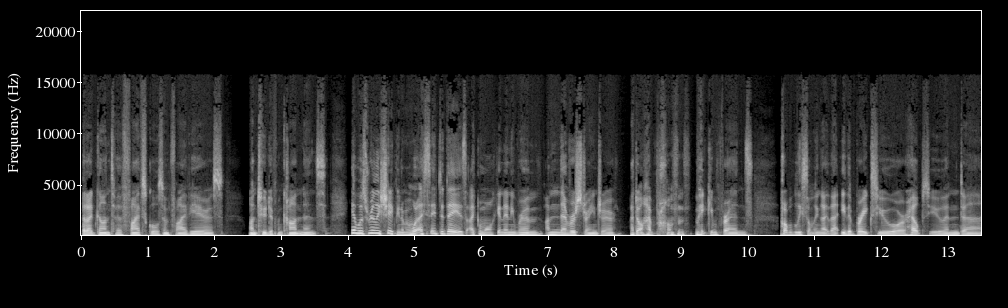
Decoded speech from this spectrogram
that I'd gone to five schools in five years on two different continents. Yeah, it was really shaping. I mean, what I say today is I can walk in any room. I'm never a stranger. I don't have problem making friends. Probably something like that either breaks you or helps you. And, uh,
